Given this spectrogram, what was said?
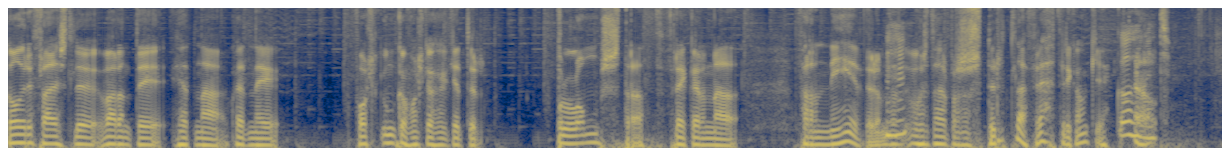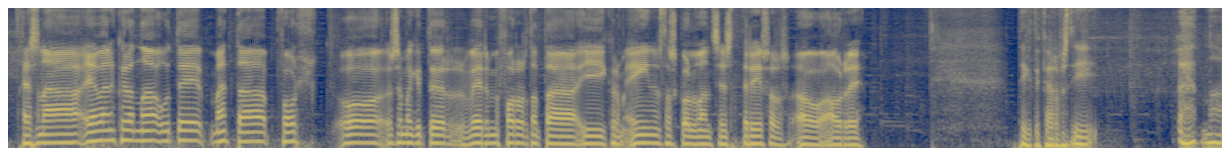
Góðri fræðslu varandi hérna hvernig fólk, unga fólk okkar getur blómstrað frekar en að fara niður. Um það, þú veist, það er bara svo styrla fréttir í gangi. Góð Já. Það er svona, ef einhver hérna úti menta fólk og sem að getur verið með forvartanda í hverjum einasta skólalandsins þrísvar á ári þið getur fjárfast í hérna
